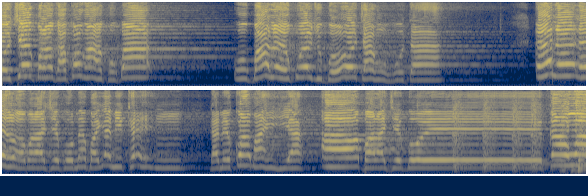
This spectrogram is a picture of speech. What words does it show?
oche kpọrọ ka kọ ha akpụkpa ụgbọala ekwu ejugbo oche ahụ wụta elele ọgbara jegbo megba ya m ike gamekọ amaghị ya e, kawa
